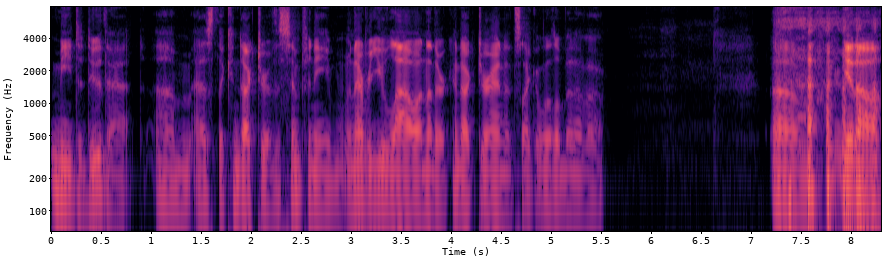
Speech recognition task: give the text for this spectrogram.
me to do that um, as the conductor of the symphony. Whenever you allow another conductor in, it's like a little bit of a um, you know,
